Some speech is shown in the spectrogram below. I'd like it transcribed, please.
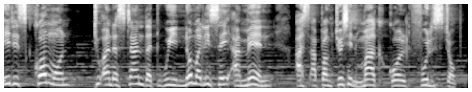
It is common to understand that we normally say amen as a punctuation mark called full stop.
